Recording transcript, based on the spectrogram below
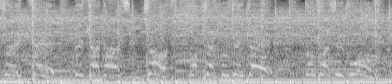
Barbarzyńcy By zadać cios Poprzez muzykę. Do waszych głów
